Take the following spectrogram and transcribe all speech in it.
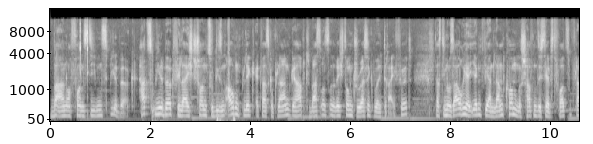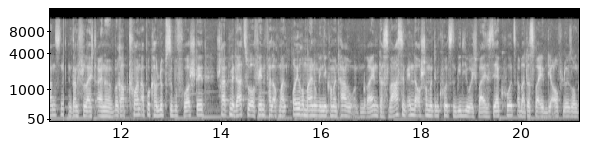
war noch von Steven Spielberg. Hat Spielberg vielleicht schon zu diesem Augenblick etwas geplant gehabt, was uns in Richtung Jurassic World 3 führt? Dass Dinosaurier irgendwie an Land kommen, es schaffen, sich selbst fortzupflanzen und dann vielleicht eine Raptorenapokalypse bevorsteht? Schreibt mir dazu auf jeden Fall auch mal eure Meinung in die Kommentare unten rein. Das war es im Ende auch schon mit dem kurzen Video. Ich weiß, sehr kurz, aber das war eben die Auflösung.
